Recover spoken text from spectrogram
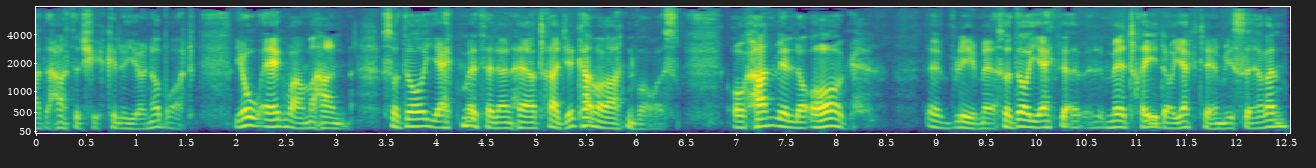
hadde hatt et skikkelig gjennombrudd. Jo, jeg var med han. Så da gikk vi til den her tredje kameraten vår. Og han ville òg bli med. Så da gikk det, vi tre da gikk til emissæren.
